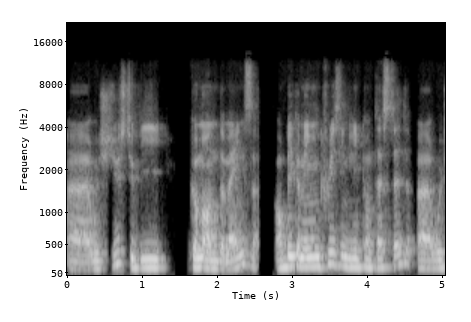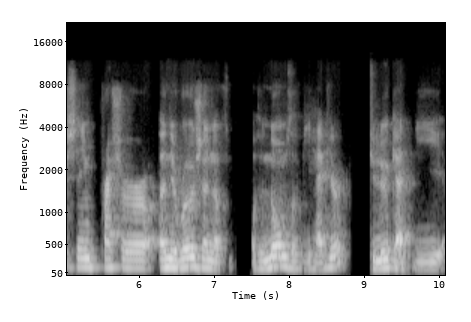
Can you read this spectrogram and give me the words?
uh, which used to be command domains, are becoming increasingly contested. Uh, we're seeing pressure, an erosion of, of the norms of behavior. If you look at the,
